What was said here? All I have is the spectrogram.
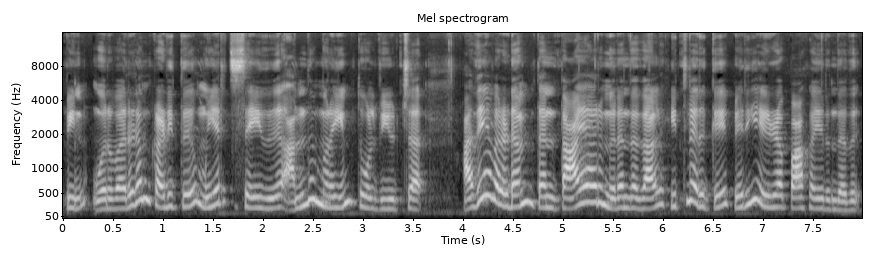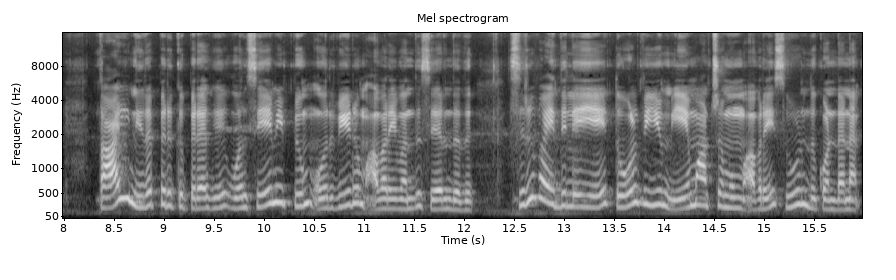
பின் ஒரு வருடம் கழித்து முயற்சி செய்து அந்த முறையும் தோல்வியுற்றார். அதே வருடம் தன் தாயாரும் இறந்ததால் ஹிட்லருக்கு பெரிய இழப்பாக இருந்தது. தாய் நிரப்பிற்கு பிறகு ஒரு சேமிப்பும் ஒரு வீடும் அவரை வந்து சேர்ந்தது. சிறு வயதிலேயே தோல்வியும் ஏமாற்றமும் அவரை சூழ்ந்து கொண்டன.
